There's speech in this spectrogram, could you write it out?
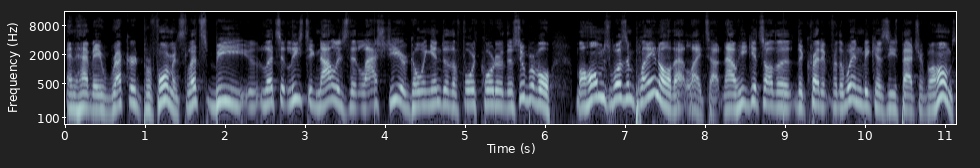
and have a record performance. Let's be let's at least acknowledge that last year going into the fourth quarter of the Super Bowl, Mahomes wasn't playing all that lights out. Now he gets all the, the credit for the win because he's Patrick Mahomes.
